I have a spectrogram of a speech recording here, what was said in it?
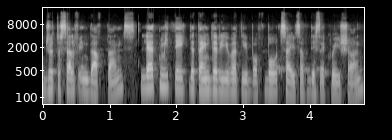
due to self-inductance, let me take the time derivative of both sides of this equation.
